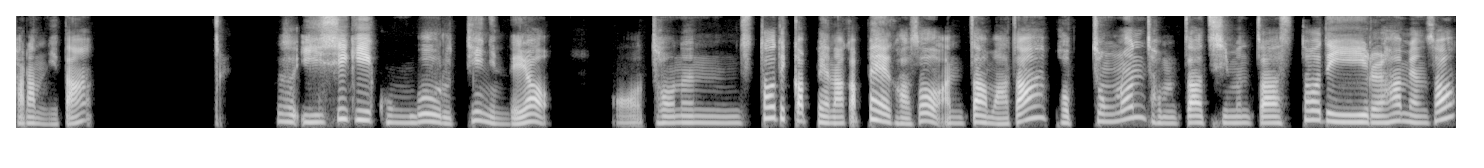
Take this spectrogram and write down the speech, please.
바랍니다. 그래서 이 시기 공부 루틴인데요. 어, 저는 스터디 카페나 카페에 가서 앉자마자 법총론, 점자, 지문자 스터디를 하면서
